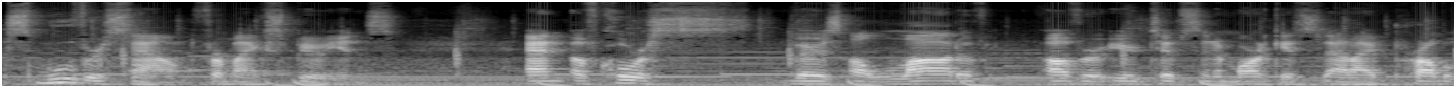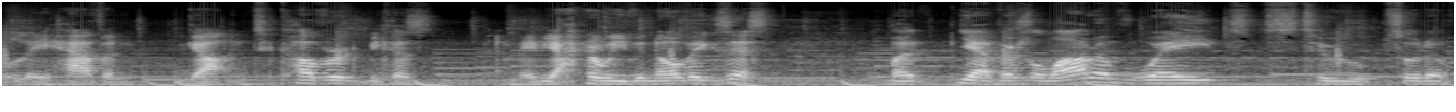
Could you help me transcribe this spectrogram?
smoother sound, from my experience. And of course, there's a lot of other ear tips in the markets that I probably haven't gotten to cover because maybe I don't even know they exist. But yeah, there's a lot of ways to sort of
